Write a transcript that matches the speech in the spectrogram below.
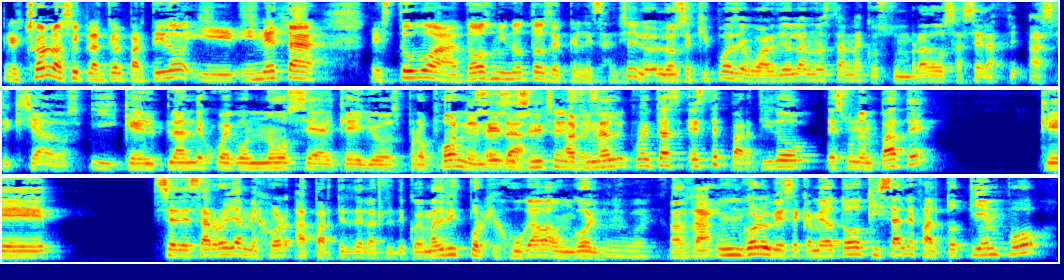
el Cholo así planteó el partido y, y neta estuvo a dos minutos de que le Sí, saliera. lo- los equipos de Guardiola no están acostumbrados a ser asfi- asfixiados y que el plan de juego no sea el que ellos proponen. Sí, o sea, sí, sí, al sí, final sí. de cuentas, este partido es un empate que se desarrolla mejor a partir del Atlético de Madrid porque jugaba un gol. Un gol. O sea, un gol hubiese cambiado todo. Quizá le faltó tiempo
